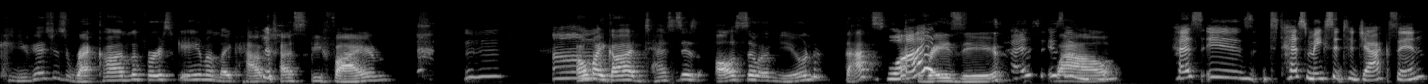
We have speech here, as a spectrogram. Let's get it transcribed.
Can you guys just retcon the first game and like have Tess be fine? Mhm. oh Um, my god, Tess is also immune. That's What? crazy. Tess is Wow. Tess is Tess makes it to Jackson.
